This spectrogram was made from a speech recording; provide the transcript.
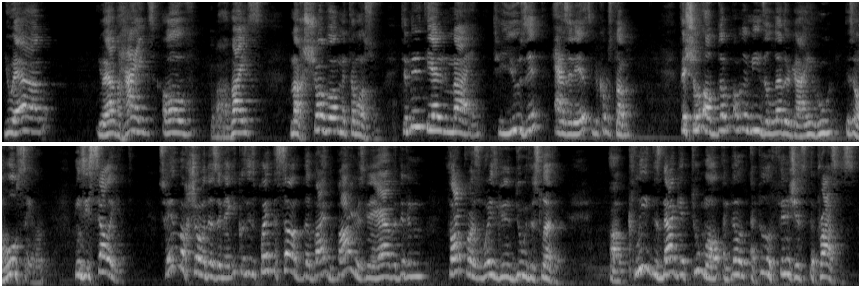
you have you have hides of Balabais, Machshava Metamosim. Minute he had in mind to use it as it is, it becomes tummy. Vishal Abdam, means a leather guy who is a wholesaler, means he's selling it. So his machshava doesn't make it because he's planning to sell it. The, buy, the buyer is going to have a different thought process what he's going to do with this leather. Uh, Kli does not get tumo until, until it finishes the process.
